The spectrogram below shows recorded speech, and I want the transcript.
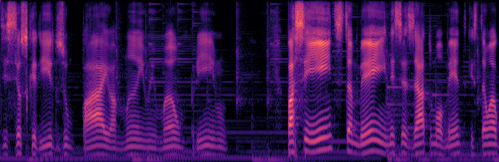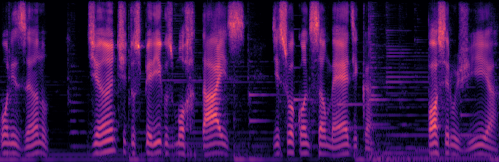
de seus queridos, um pai, uma mãe, um irmão, um primo. Pacientes também, nesse exato momento, que estão agonizando diante dos perigos mortais de sua condição médica, pós-cirurgia,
